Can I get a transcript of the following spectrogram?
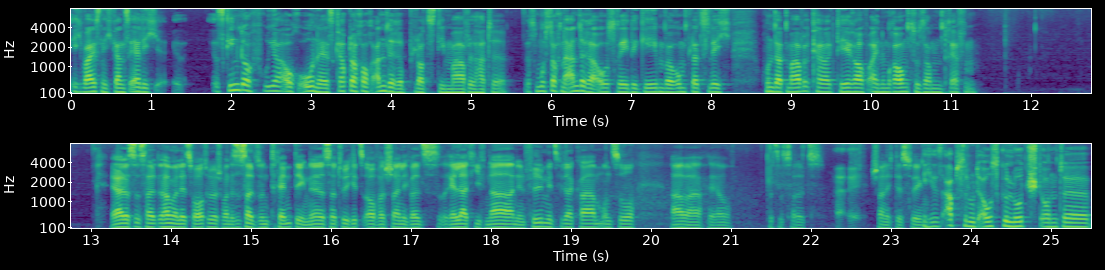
Ich weiß nicht, ganz ehrlich. Es ging doch früher auch ohne. Es gab doch auch andere Plots, die Marvel hatte. Es muss doch eine andere Ausrede geben, warum plötzlich 100 Marvel-Charaktere auf einem Raum zusammentreffen. Ja, das ist halt, da haben wir letztes Mal auch drüber gesprochen, das ist halt so ein Trendding, ne? Das ist natürlich jetzt auch wahrscheinlich, weil es relativ nah an den Film jetzt wieder kam und so. Aber ja, das ist halt wahrscheinlich deswegen. Es ist absolut ausgelutscht und äh, ja,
